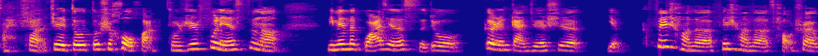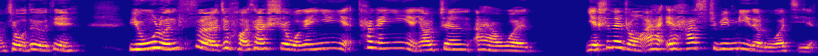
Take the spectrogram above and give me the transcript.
哎，算了，这都都是后话。总之，复联四呢里面的寡姐的死，就个人感觉是也非常的非常的草率，我觉得我都有点。语无伦次了，就好像是我跟鹰眼，他跟鹰眼要争，哎呀，我也是那种哎，it has to be me 的逻辑，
